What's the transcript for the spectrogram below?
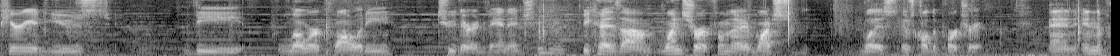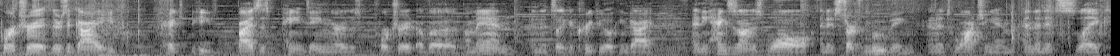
period used the lower quality to their advantage because um, one short film that I watched was it was called The Portrait, and in the portrait there's a guy he he buys this painting or this portrait of a, a man and it's like a creepy looking guy and he hangs it on his wall and it starts moving and it's watching him and then it's like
